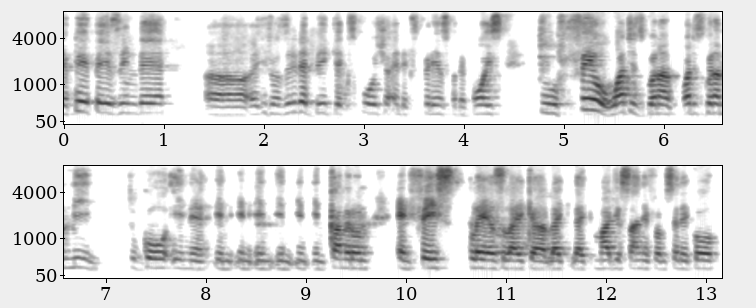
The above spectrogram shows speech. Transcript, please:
the Pepes in there, uh, it was really a big exposure and experience for the boys to feel what is gonna what is gonna mean to go in in in in in, in Cameroon and face players like uh, like like Madio Sane from Senegal,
